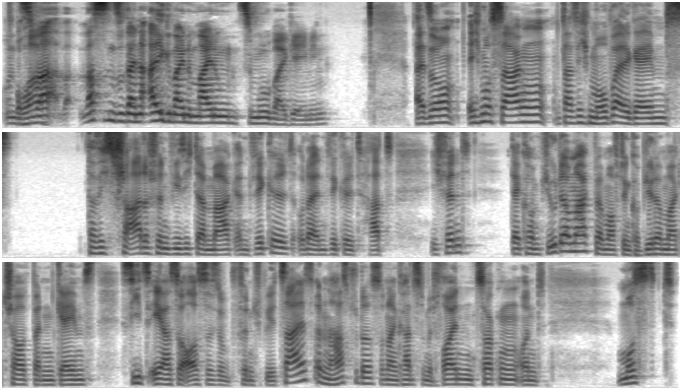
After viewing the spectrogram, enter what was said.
Und Oha. zwar, was sind so deine allgemeine Meinung zu Mobile Gaming? Also, ich muss sagen, dass ich Mobile Games, dass ich es schade finde, wie sich der Markt entwickelt oder entwickelt hat. Ich finde, der Computermarkt, wenn man auf den Computermarkt schaut bei den Games, sieht es eher so aus, dass du für ein Spiel zahlst und dann hast du das und dann kannst du mit Freunden zocken und musst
